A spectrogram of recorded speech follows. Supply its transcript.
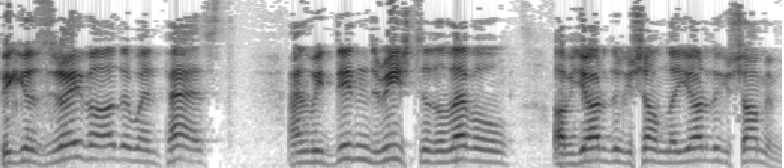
Because Reva Other went past, and we didn't reach to the level of Yardu Gisham, La Yardu Gishamim.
